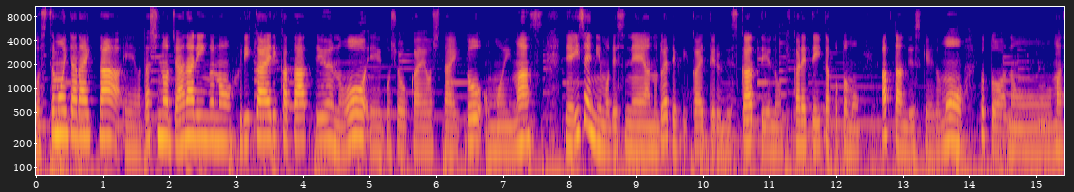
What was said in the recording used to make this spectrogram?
ご質問いただいた、えー、私のジャーナリングの振り返り方っていうのを、えー、ご紹介をしたいと思います。で以前にもですねあのどうやって振り返ってるんですかっていうのを聞かれていたこともあったんですけれどもちょっとあのー、まあ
